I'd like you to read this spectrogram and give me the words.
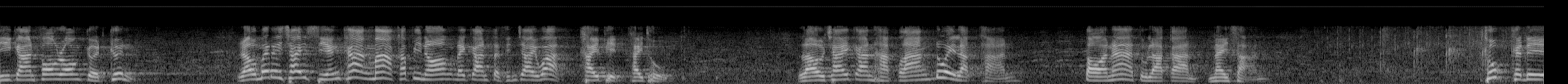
มีการฟ้องร้องเกิดขึ้น เราไม่ได้ใช้เสียงข้างมากครับพี่น้องในการตัดสินใจว่าใครผิดใครถูก เราใช้การหักล้างด้วยหลักฐานต่อหน้าตุลาการในศาลทุกคดี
